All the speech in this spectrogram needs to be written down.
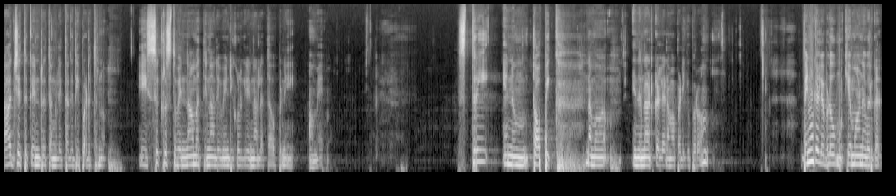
ராஜ்யத்துக்கு என்று தங்களை தகுதிப்படுத்தணும். இயேசு கிறிஸ்துவின் நாமத்தினாலே வேண்டிக் கொள்கிறேன் நல்ல தகப்பனே. ஆமென். ஸ்திரீ என்னும் டாபிக் நம்ம இந்த நாட்களில் நம்ம படிக்க போகிறோம் பெண்கள் எவ்வளோ முக்கியமானவர்கள்?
